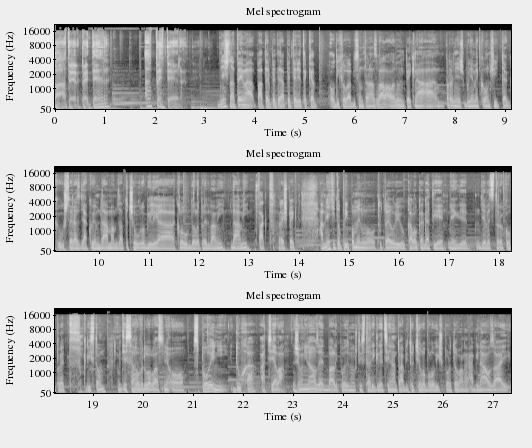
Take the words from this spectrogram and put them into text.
Páter Peter a Peter. Dnešná téma Pater, Peter a Peter je taká oddychová, by som to nazval, ale veľmi pekná a prvne, než budeme končiť, tak už teraz ďakujem dámam za to, čo urobili a klobúk dole pred vami, dámy. Fakt, rešpekt. A mne ti to pripomenulo tú teóriu Kalokagatie, niekde 900 rokov pred Kristom, kde sa hovorilo vlastne o spojení ducha a tela. Že oni naozaj dbali, povedzme už tí starí Greci, na to, aby to telo bolo vyšportované, aby naozaj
